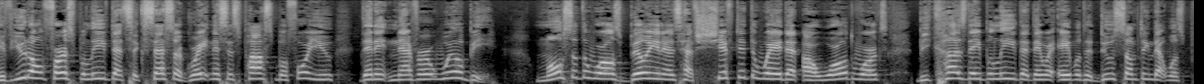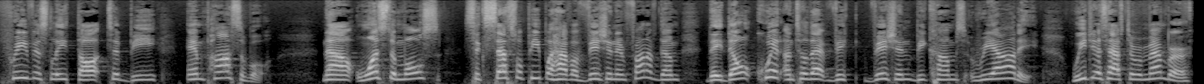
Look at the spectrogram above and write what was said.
If you don't first believe that success or greatness is possible for you, then it never will be. Most of the world's billionaires have shifted the way that our world works because they believe that they were able to do something that was previously thought to be impossible. Now, once the most successful people have a vision in front of them, they don't quit until that vi- vision becomes reality. We just have to remember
